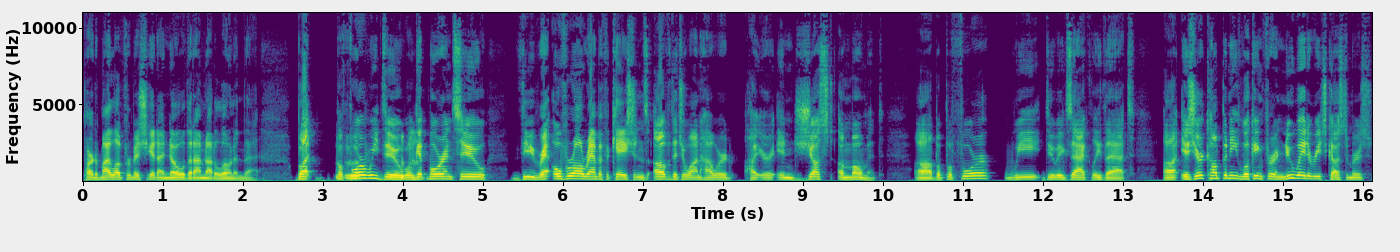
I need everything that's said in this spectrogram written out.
part of my love for Michigan. I know that I'm not alone in that. But before we do, we'll get more into the ra- overall ramifications of the Juwan Howard hire in just a moment. Uh, but before we do exactly that, uh, is your company looking for a new way to reach customers?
